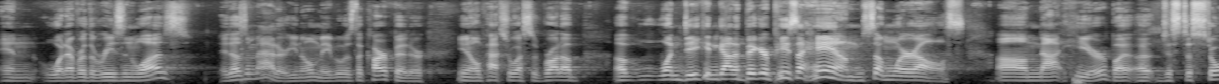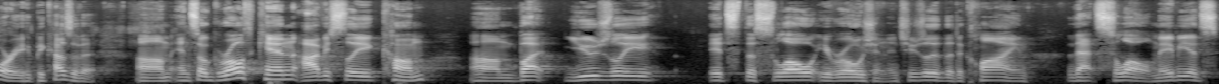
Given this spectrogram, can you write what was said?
and whatever the reason was, it doesn't matter. You know, maybe it was the carpet, or you know, Pastor West brought up uh, one deacon got a bigger piece of ham somewhere else. Um, not here, but uh, just a story because of it. Um, and so growth can obviously come, um, but usually it's the slow erosion. It's usually the decline that's slow. Maybe it's,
